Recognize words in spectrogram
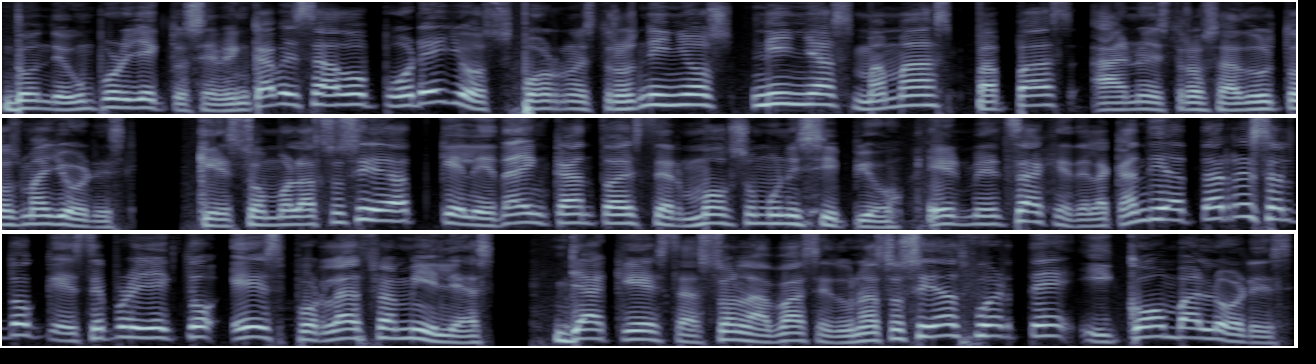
donde un proyecto se ve encabezado por ellos, por nuestros niños, niñas, mamás, papás, a nuestros adultos mayores que somos la sociedad que le da encanto a este hermoso municipio. El mensaje de la candidata resaltó que este proyecto es por las familias, ya que estas son la base de una sociedad fuerte y con valores,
